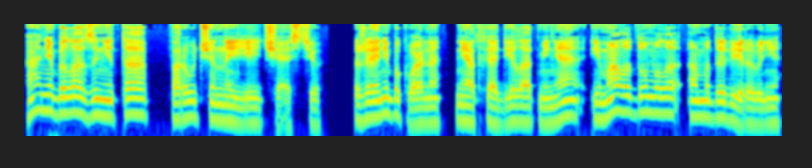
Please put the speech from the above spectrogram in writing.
Аня была занята порученной ей частью. Женя буквально не отходила от меня и мало думала о моделировании,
